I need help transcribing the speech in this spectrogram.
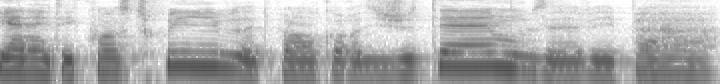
rien n'a été construit, vous n'êtes pas encore dit je t'aime, vous avez pas,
